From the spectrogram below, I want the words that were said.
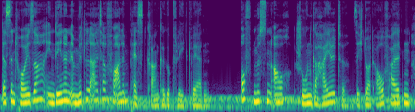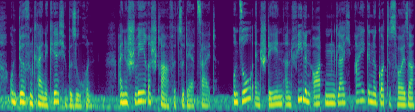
Das sind Häuser, in denen im Mittelalter vor allem Pestkranke gepflegt werden. Oft müssen auch schon Geheilte sich dort aufhalten und dürfen keine Kirche besuchen. Eine schwere Strafe zu der Zeit. Und so entstehen an vielen Orten gleich eigene Gotteshäuser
